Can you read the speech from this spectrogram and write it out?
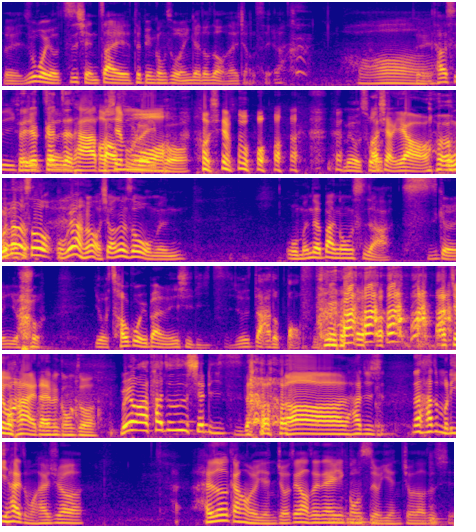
对，如果有之前在这边工作的，应该都知道我在讲谁了。哦，对，他是一个，所以就跟着他，好羡慕哦，好羡慕哦，没有错，好想要。我们那个时候，我跟你讲很好笑，那时候我们我们的办公室啊，十个人有 有超过一半人一起离职，就是大家都暴富。那 结果他还在那边工作？没有啊，他就是先离职的啊，他就是。那他这么厉害，怎么还需要？还还是说刚好有研究？正好在那间公司有研究到这些。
